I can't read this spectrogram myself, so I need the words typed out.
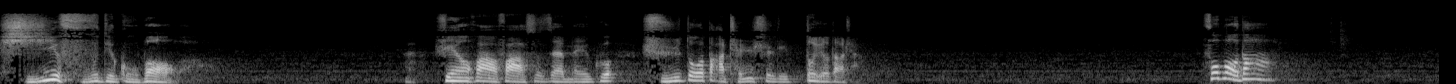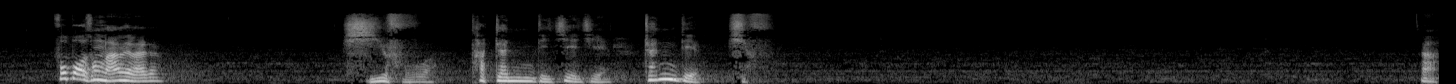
祈福的果报啊！宣化法师在美国许多大城市里都有道场，福报大，福报从哪里来的？祈福啊，他真的借鉴，真的祈福。啊，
